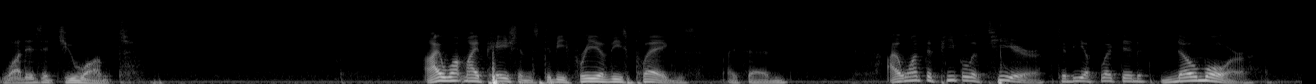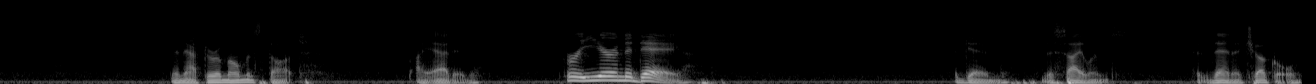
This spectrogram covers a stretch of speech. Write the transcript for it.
What is it you want? I want my patients to be free of these plagues, I said. I want the people of Tyr to be afflicted no more. Then, after a moment's thought, I added, For a year and a day. Again, the silence, then a chuckle,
